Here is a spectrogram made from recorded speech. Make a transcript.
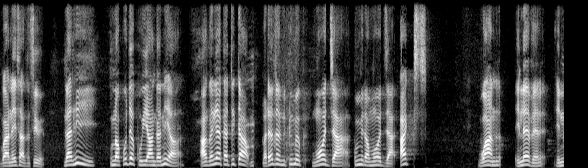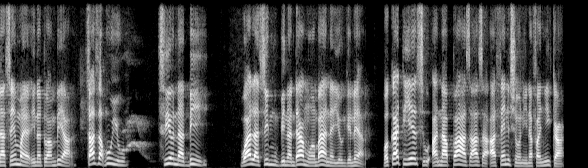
Bwana Yesu asifiwe. Na hii unakuja kuiangalia, angalia katika Matendo ya Mitume moja kumi na moja Acts 1:11 inasema inatuambia sasa, huyu sio nabii wala si binadamu ambaye anaiongelea. Wakati Yesu anapaa sasa, ascension inafanyika,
